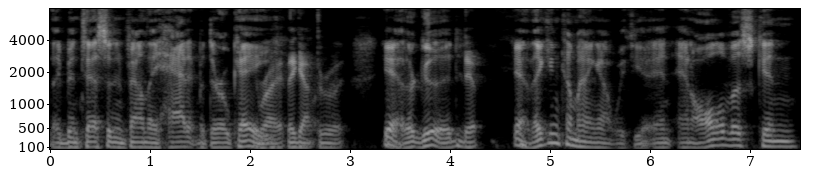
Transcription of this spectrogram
they've been tested and found they had it, but they're okay. Right. They got through it. Yeah, they're good. Yep. Yeah, they can come hang out with you, and and all of us can,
